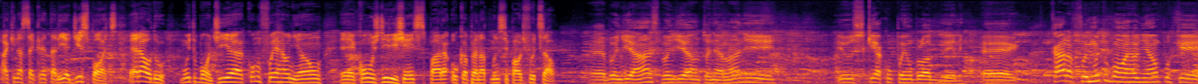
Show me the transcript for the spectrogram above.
aqui na Secretaria de Esportes. Heraldo, muito bom dia. Como foi a reunião é, com os dirigentes para o Campeonato Municipal de Futsal? É, bom dia, Hans, bom dia, Antônio Elani e, e os que acompanham o blog dele. É, Cara, foi muito bom a reunião porque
